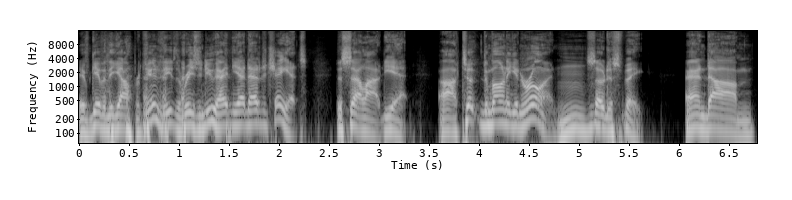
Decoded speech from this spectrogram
If given the opportunity, the reason you hadn't yet had a chance to sell out yet, uh, took the money and run, so to speak. And um,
